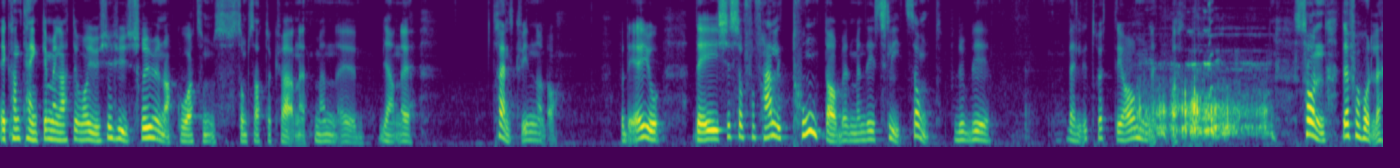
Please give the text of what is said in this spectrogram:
Jeg kan tenke meg at det var jo ikke husfruen akkurat som, som satt og kvernet, men eh, gjerne trellkvinner, da. For det er jo det er ikke så forferdelig tungt arbeid, men det er slitsomt. For du blir veldig trøtt i armen etter hvert. Sånn. Det får holde.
